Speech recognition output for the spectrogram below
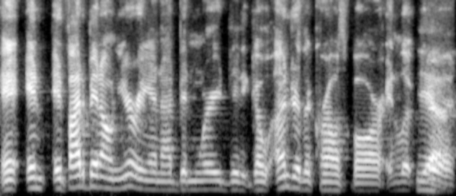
And, and if I'd been on your end, I'd been worried did it go under the crossbar and look Yeah. good.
